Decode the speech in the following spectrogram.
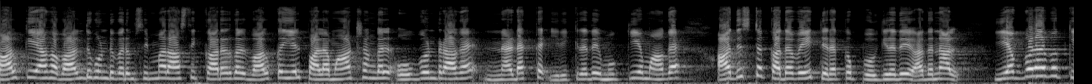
வாழ்க்கையாக வாழ்ந்து கொண்டு வரும் சிம்ம ராசிக்காரர்கள் வாழ்க்கையில் பல மாற்றங்கள் ஒவ்வொன்றாக நடக்க இருக்கிறது. முக்கியமாக அதிர்ஷ்ட கதவை திறக்கப் போகிறது. அதனால் எவ்வளவுக்கு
